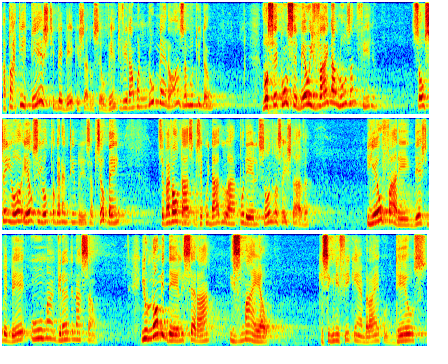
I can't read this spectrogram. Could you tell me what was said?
A partir deste bebê que está no seu ventre, virá uma numerosa multidão. Você concebeu e vai dar luz a um filho. Sou o Senhor, eu, Senhor, que estou garantindo isso, é para o seu bem. Você vai voltar, você vai ser cuidado lá por eles, onde você estava. E eu farei deste bebê uma grande nação. E o nome dele será Ismael, que significa em hebraico Deus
